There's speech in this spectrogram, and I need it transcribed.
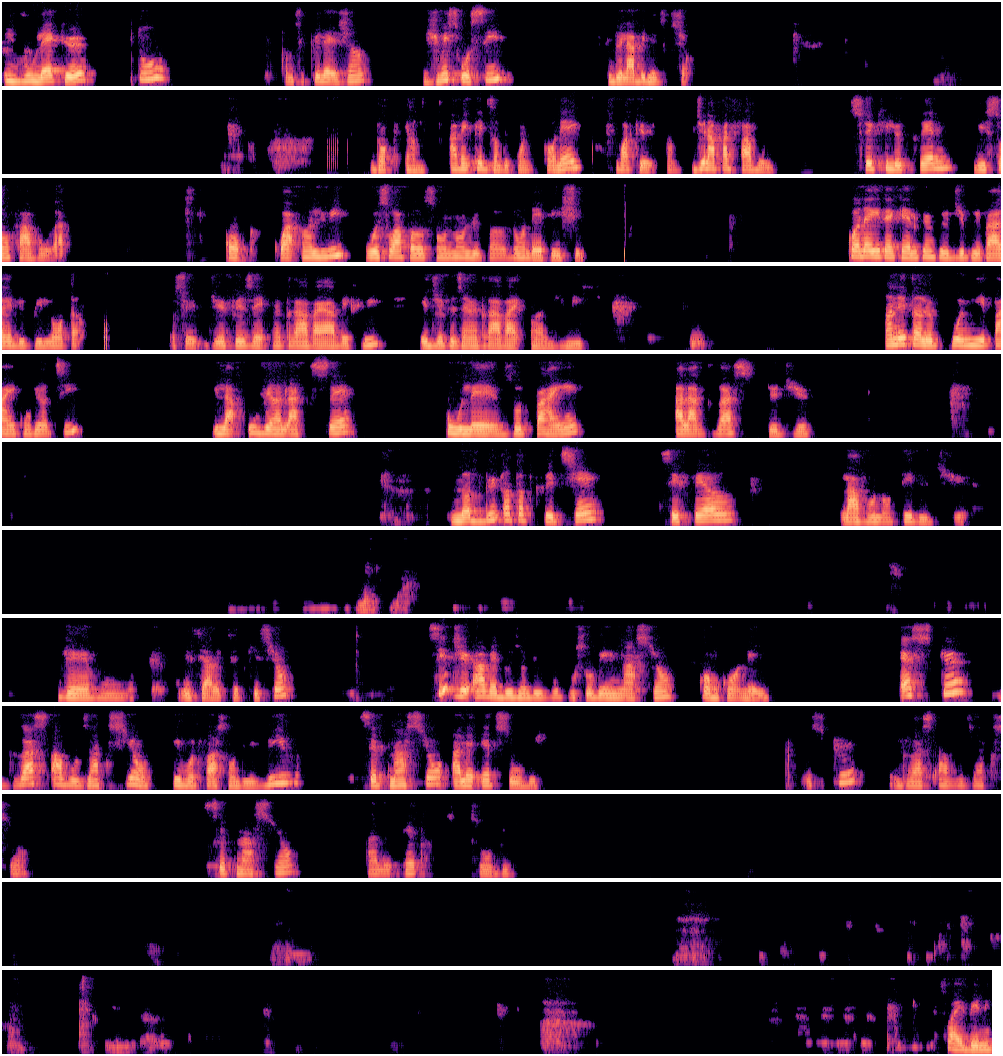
Il voulait que tout, comme si que les gens jouissent aussi de la bénédiction. Donc, euh, avec l'exemple de Corneille, on voit que euh, Dieu n'a pas de favori. Ceux qui le craignent lui sont favorables. Quiconque croit en lui reçoit par son nom le pardon des péchés. Corneille était quelqu'un que Dieu préparait depuis longtemps. Parce que Dieu faisait un travail avec lui et Dieu faisait un travail en lui. En étant le premier païen converti, il a ouvert l'accès pour les autres païens à la grâce de Dieu. Notre but en tant que chrétien, c'est faire la volonté de Dieu. Maintenant. Je vais vous laisser avec cette question. Si Dieu avait besoin de vous pour sauver une nation comme est, est-ce que grâce à vos actions et votre façon de vivre, cette nation allait être sauvée? Est-ce que grâce à vos actions, cette nation allait être sauvée? slide ini.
